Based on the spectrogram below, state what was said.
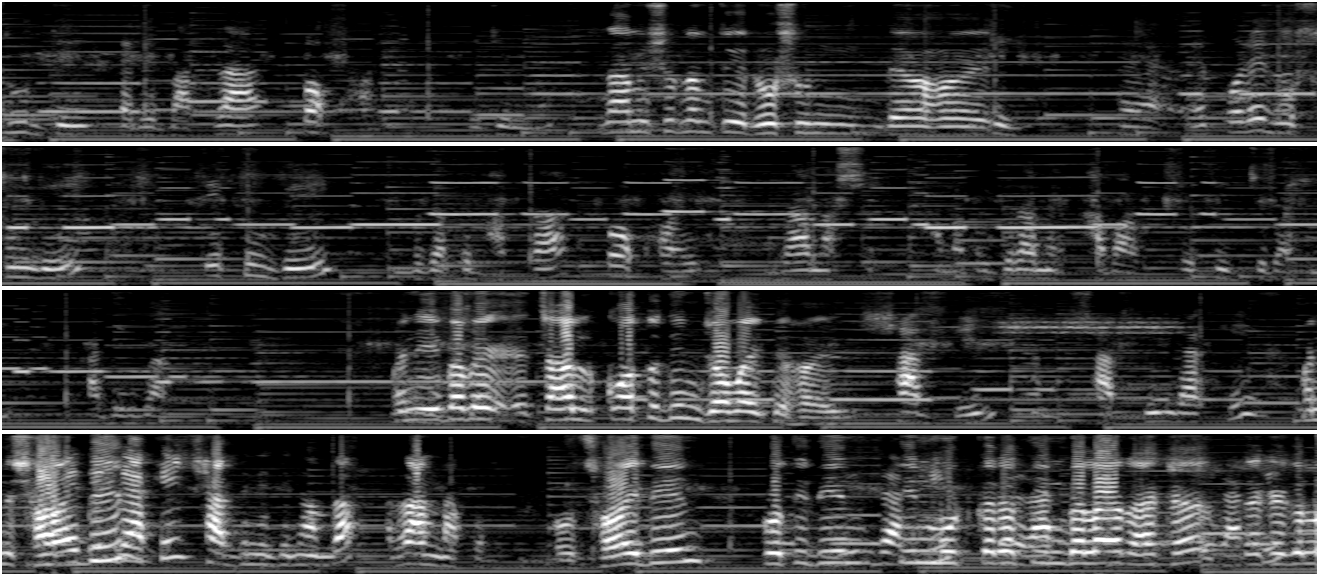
দুধ দিই তাহলে বাতরা টক হয় এই জন্য। না আমি শুনলাম যে রসুন দেওয়া হয়। হ্যাঁ, এরপরে রসুন দিই তেঁতুল দিই যাতে ভাতটা টক হয়। রান আসে আমাদের গ্রামের খাবার ঐতিহ্যবাহী কাজের ভাত মানে এইভাবে চাল কতদিন জমাইতে হয়? সাত দিন সাত দিন রাখি। মানে সাত দিন রাখি সাত দিনের দিন আমরা রান্না করি। ও ছয় দিন প্রতিদিন তিন মুট করে তিন বেলা রাখা। দেখা গেল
